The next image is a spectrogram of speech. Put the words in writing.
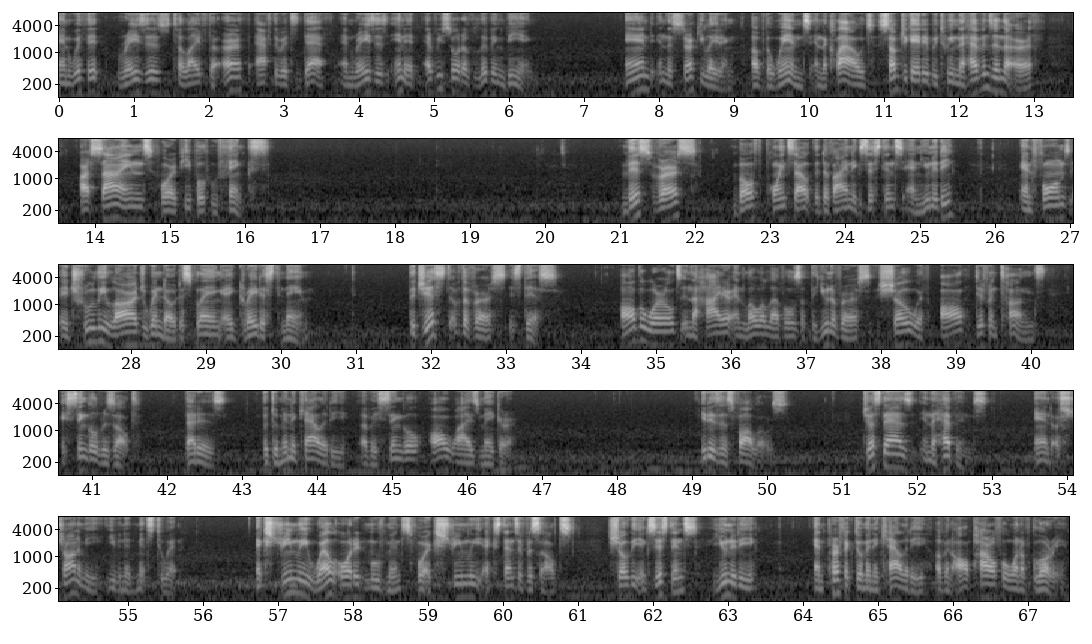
and with it raises to life the earth after its death, and raises in it every sort of living being, and in the circulating of the winds and the clouds subjugated between the heavens and the earth, are signs for a people who thinks. This verse both points out the divine existence and unity and forms a truly large window displaying a greatest name. The gist of the verse is this All the worlds in the higher and lower levels of the universe show with all different tongues a single result that is, the dominicality of a single all wise maker. It is as follows. Just as in the heavens, and astronomy even admits to it, Extremely well ordered movements for extremely extensive results show the existence, unity, and perfect dominicality of an all powerful one of glory.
